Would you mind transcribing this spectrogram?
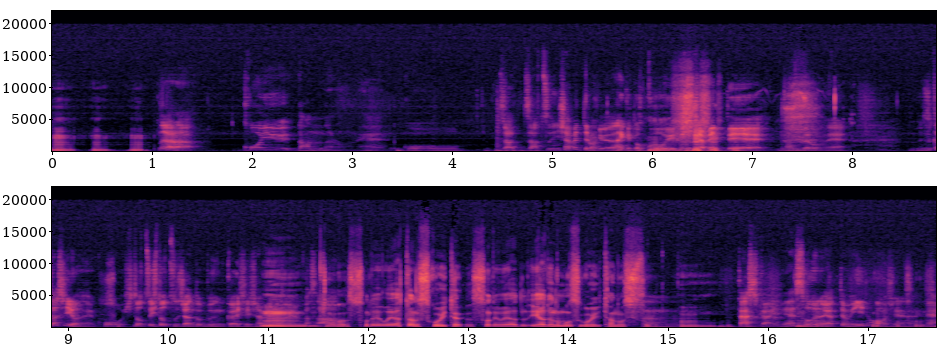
うんうんうん。だからこういうなんだろうね。こうざ雑に喋ってるわけじゃないけどこういうふうに喋ってなんだろうね。難しいよね。こう一つ一つちゃんと分解して喋うんるというかさ、だからそれをやったらすごいたそれをやるやるのもすごい楽しそう、ううん。確かにね。そういうのやってもいいのかもしれないね。だ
